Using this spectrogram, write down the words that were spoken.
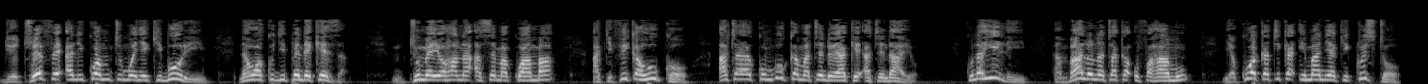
diotrefe alikuwa mtu mwenye kiburi na wa kujipendekeza. Mtume yohana asema kwamba akifika huko atayakumbuka matendo yake atendayo. Kuna hili ambalo nataka ufahamu ya kuwa katika imani ya kikristo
